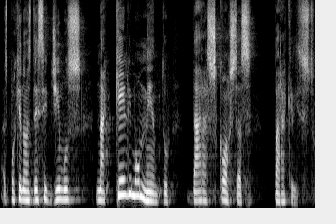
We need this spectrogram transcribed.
mas porque nós decidimos, naquele momento, dar as costas para Cristo.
